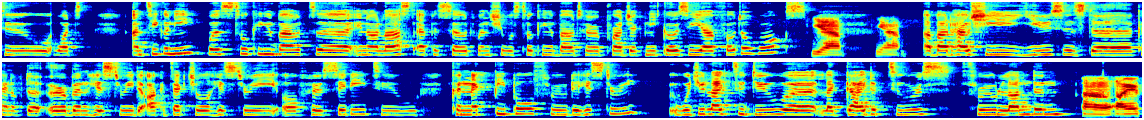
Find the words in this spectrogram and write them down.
to what Antigone was talking about uh, in our last episode when she was talking about her project Nicosia photo walks. Yeah, yeah, about how she uses the kind of the urban history, the architectural history of her city to connect people through the history. Would you like to do uh, like guided tours through London uh, I have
